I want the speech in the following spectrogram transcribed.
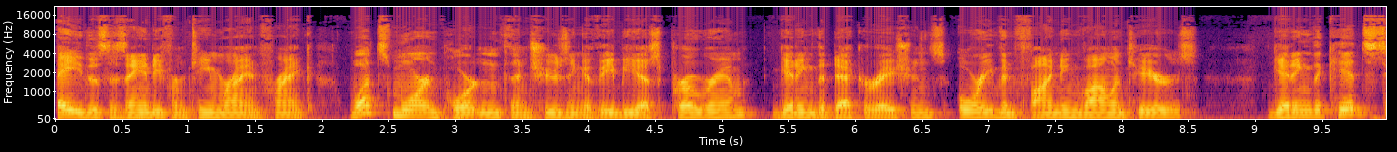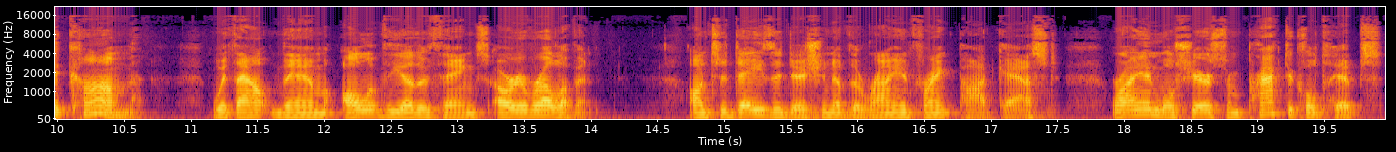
Hey, this is Andy from Team Ryan Frank. What's more important than choosing a VBS program, getting the decorations, or even finding volunteers? Getting the kids to come. Without them, all of the other things are irrelevant. On today's edition of the Ryan Frank podcast, Ryan will share some practical tips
